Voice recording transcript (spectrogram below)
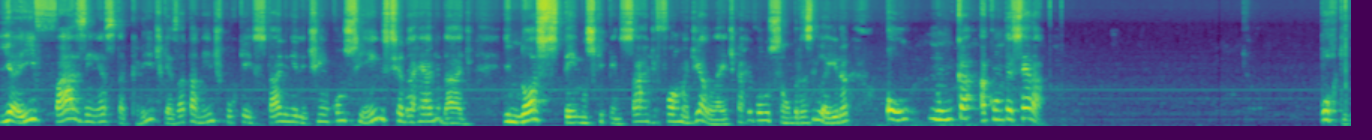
E aí fazem esta crítica exatamente porque Stalin ele tinha consciência da realidade. E nós temos que pensar de forma dialética a Revolução Brasileira ou nunca acontecerá. Por quê?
